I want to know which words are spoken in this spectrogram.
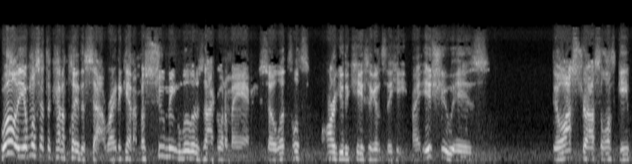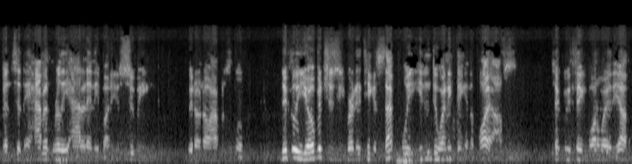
Well, you almost have to kind of play this out, right? Again, I'm assuming Lillard's not going to Miami, so let's let's argue the case against the Heat. My issue is they lost Strus, they lost Gabe Vincent. They haven't really added anybody, assuming we don't know what happens a little bit. Nikola Jovic, is he ready to take a step? Well, he didn't do anything in the playoffs. Me think one way or the other.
